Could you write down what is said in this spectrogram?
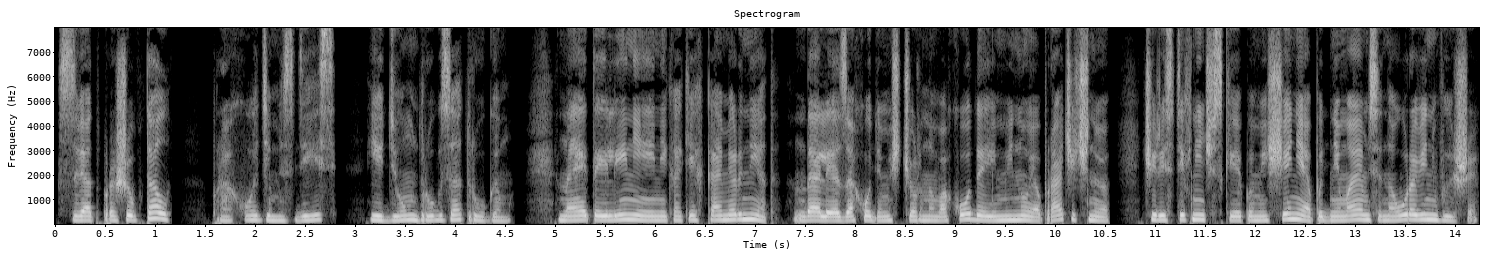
Свят прошептал «Проходим здесь, идем друг за другом. На этой линии никаких камер нет. Далее заходим с черного хода и, минуя прачечную, через технические помещения поднимаемся на уровень выше.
